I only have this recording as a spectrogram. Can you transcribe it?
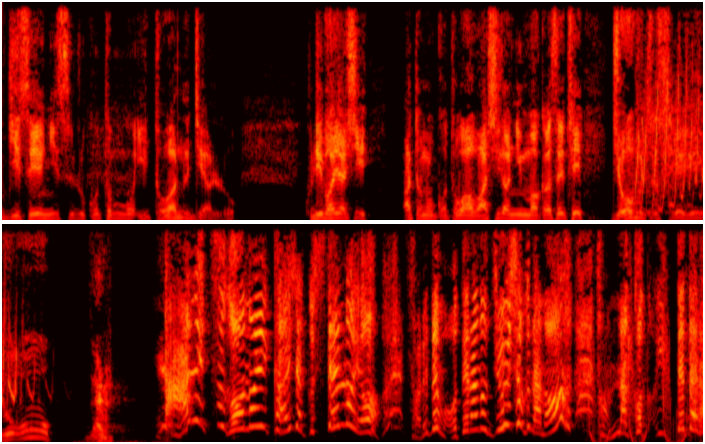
犠牲にすることもいとわぬじゃろ栗林後のことはわしらに任せて成仏せよ。何？都合のいい解釈してんのよ。それでもお寺の住職なの？そんなこと言ってたら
